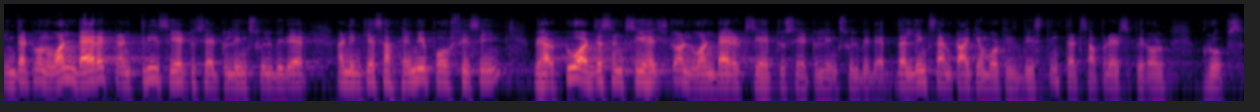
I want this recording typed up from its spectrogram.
in that one, one direct and 3 CH2 CH2 links will be there. And in case of hemiporphycene we have 2 adjacent CH2 and 1 direct CH2 CH2 links will be there. The links I am talking about is these things that separate pyrrole groups.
